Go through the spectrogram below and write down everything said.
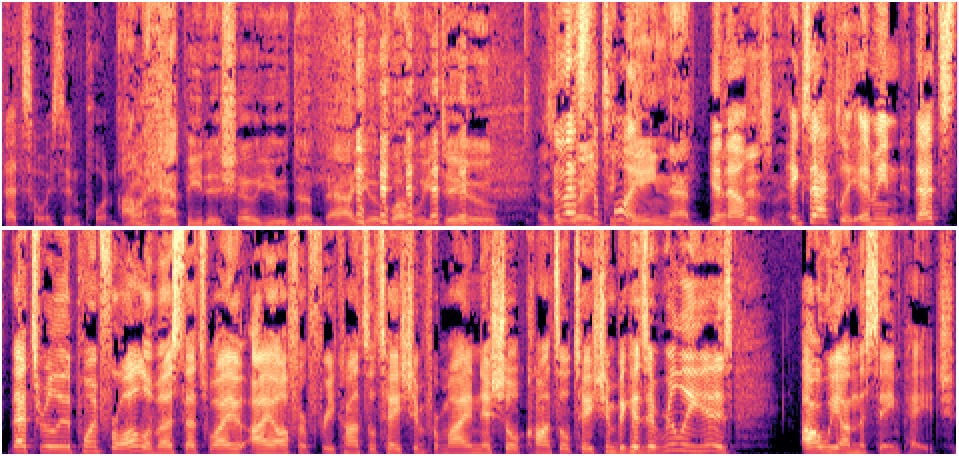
That's always important. I'm happy to show you the value of what we do as And a that's way the to point, gain that, you that know business. exactly i mean that's that's really the point for all of us that's why i offer free consultation for my initial consultation because it really is are we on the same page?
